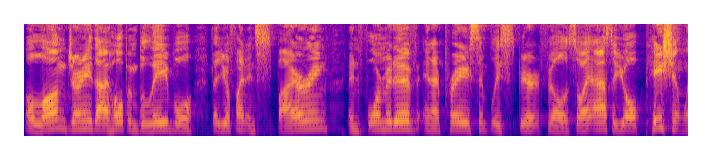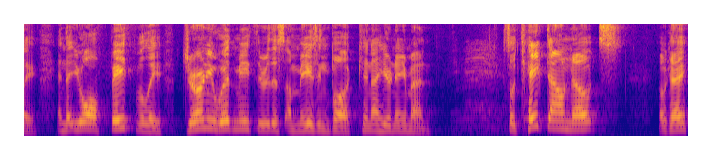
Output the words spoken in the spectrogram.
A long journey that I hope and believe will, that you'll find inspiring, informative, and I pray simply spirit filled. So, I ask that you all patiently and that you all faithfully journey with me through this amazing book. Can I hear an amen? So take down notes, okay?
